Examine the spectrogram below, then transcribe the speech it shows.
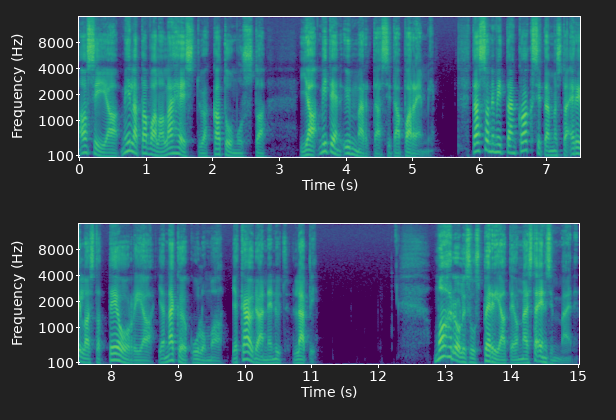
asiaa, millä tavalla lähestyä katumusta ja miten ymmärtää sitä paremmin. Tässä on nimittäin kaksi tämmöistä erilaista teoriaa ja näkökulmaa ja käydään ne nyt läpi. Mahdollisuusperiaate on näistä ensimmäinen.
